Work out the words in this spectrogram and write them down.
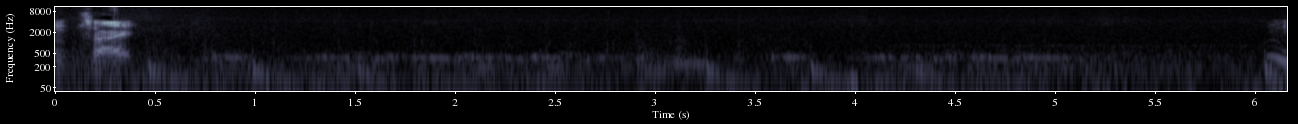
Oops, sorry. Hmm.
